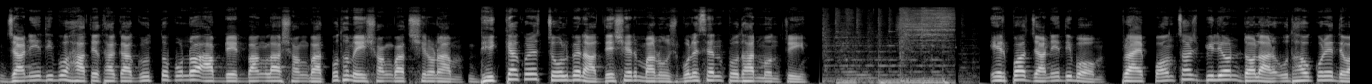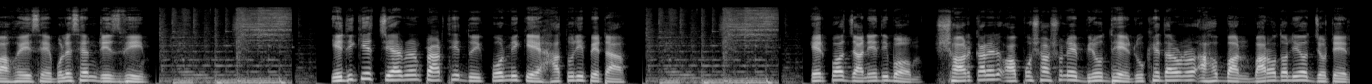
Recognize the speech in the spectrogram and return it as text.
জানিয়ে দিব হাতে থাকা গুরুত্বপূর্ণ আপডেট বাংলা সংবাদ। প্রথমেই সংবাদ শিরোনাম। ভিক্ষা করে চলবে না দেশের মানুষ, বলেছেন প্রধানমন্ত্রী। এরপর জানিয়ে দিব, প্রায় পঞ্চাশ বিলিয়ন ডলার উধাও করে দেওয়া হয়েছে, বলেছেন রিজভি। এদিকে চেয়ারম্যান প্রার্থীর দুই কর্মীকে হাতুড়ি পেটা। এরপর জানিয়ে দিব, সরকারের অপশাসনের বিরুদ্ধে রুখে দাঁড়ানোর আহ্বান বারো দলীয় জোটের।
